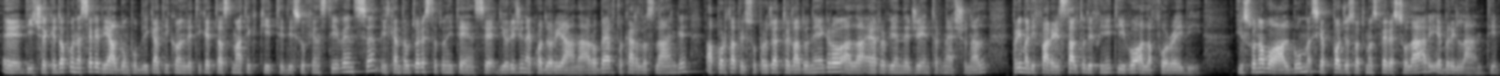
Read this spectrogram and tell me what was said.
Eh, dice che dopo una serie di album pubblicati con l'etichetta Asthmatic Kitty di Sufjan Stevens, il cantautore statunitense di origine ecuadoriana Roberto Carlos Lange ha portato il suo progetto Elado Negro alla RVNG International prima di fare il salto definitivo alla 4AD. Il suo nuovo album si appoggia su atmosfere solari e brillanti.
